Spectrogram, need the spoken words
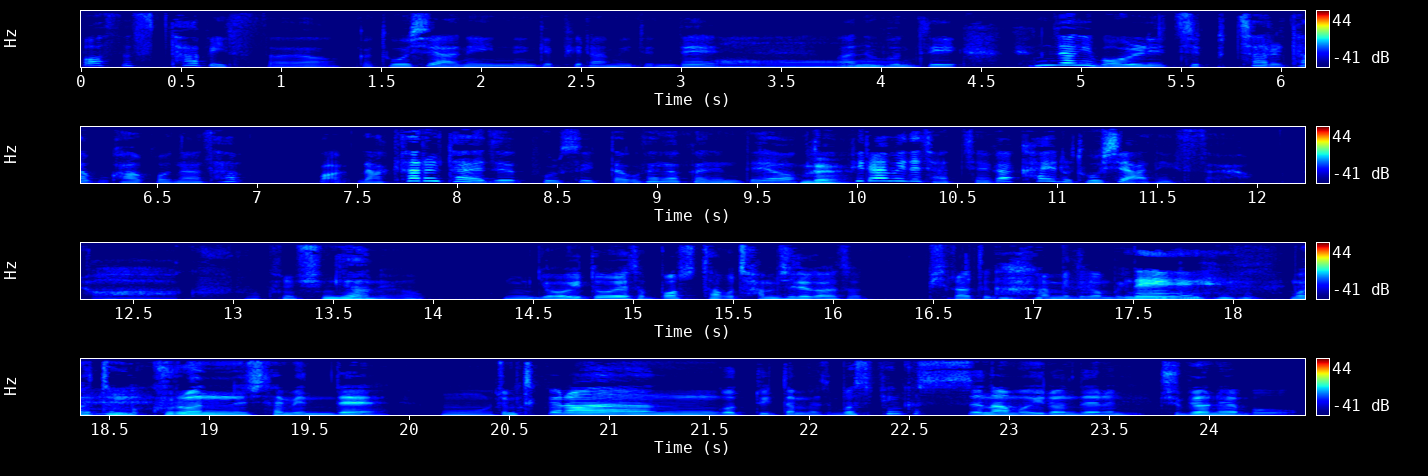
bus stop이 있어요. 그러니까 도시 안에 있는 게 피라미드인데 어. 많은 분들이 굉장히 멀리 지프차를 타고 가거나 사- 막 낙타를 타야지 볼 수 있다고 생각하는데요. 네. 피라미드 자체가 카이로 도시 안에 있어요. 아, 그렇군요. 신기하네요. 음, 여의도에서 버스 타고 잠실 가서 피라드 피라미드가 뭐 네. 뭐 하여튼 뭐 그런 시스템인데 어, 좀 특별한 것도 있다면서 뭐 스핑크스나 뭐 이런 데는 주변에 뭐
